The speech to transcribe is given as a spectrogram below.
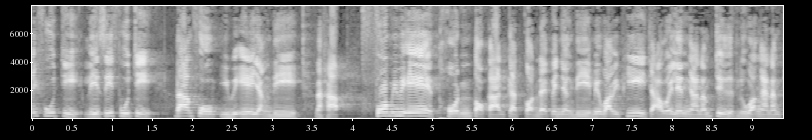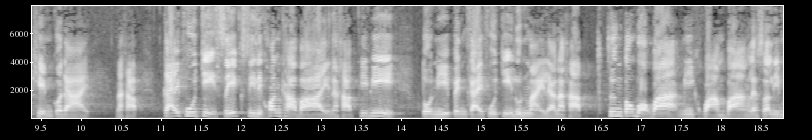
ด์ฟูจิรีซีดฟูจิด้ามโฟม EVA อย่างดีนะครับโฟม EVA ทนต่อการกัดก่อนได้เป็นอย่างดี ไม่ว่าพี่ๆจะเอาไว้เล่นงานน้ำจืด หรือว่างานน้ำเค็มก็ได้นะครับไกด์ฟูจิซิกซิลิคอนคาร์บายนะครับพี่ๆตัวนี้เป็นไกด์ฟูจิรุ่นใหม่แล้วนะครับ ซึ่งต้องบอกว่ามีความบางและสลิม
